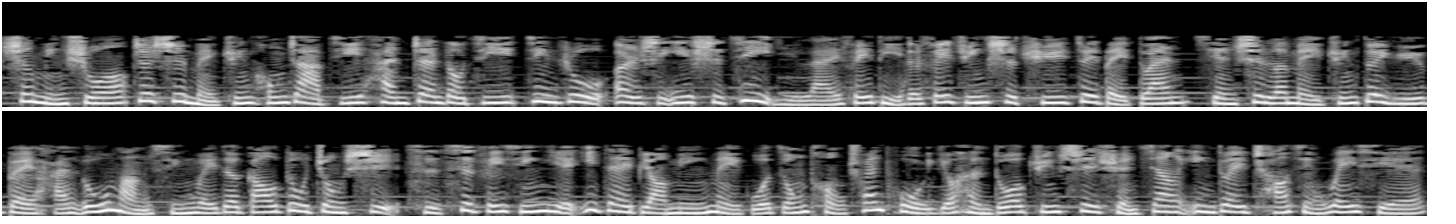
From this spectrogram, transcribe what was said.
声明说，这是美军轰炸机和战斗机进入二十一世纪以来飞抵的非军事区最北端，显示了美军对于北韩鲁莽行为的高度重视。此次飞行也意在表明，美国总统川普有很多军事选项应对朝鲜威胁。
